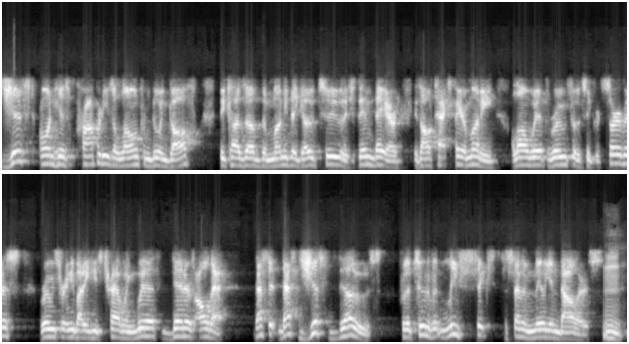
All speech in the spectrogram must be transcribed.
just on his properties alone from doing golf because of the money they go to and they spend there is all taxpayer money, along with rooms for the Secret Service, rooms for anybody he's traveling with, dinners, all that. That's it. That's just those for the tune of at least six to seven million dollars. Mm.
